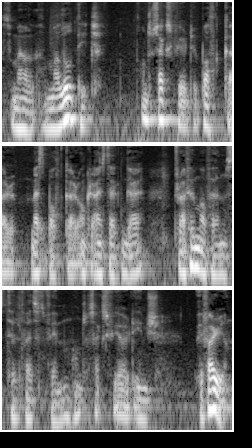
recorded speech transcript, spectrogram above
som er, som er lotit. 146 balkar, mest balkar, onkra einstekningar fra 55 til 2005, 146 imsk i färgen.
